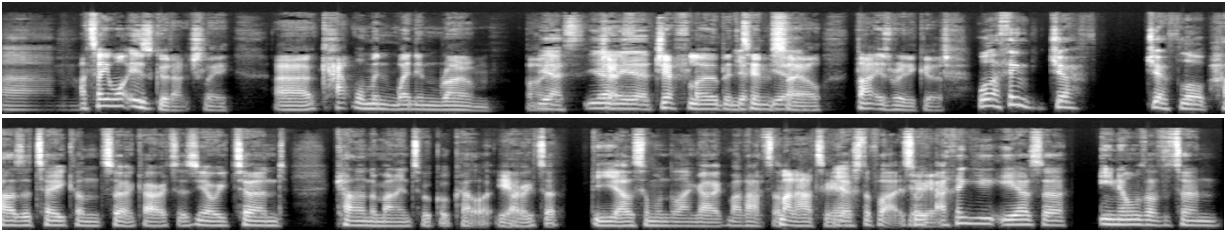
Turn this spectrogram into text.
Um, i'll tell you what is good actually uh catwoman when in rome by yes, yeah, jeff, yeah. jeff loeb and Jeff- tim yeah. sale that is really good Well, I think Jeff Jeff Loeb has a take on certain characters. You know, he turned Calendar Man into a good char- Yeah. character. The Alice in Wonderland guy, Mad Hatter. Mad Hatter, yeah. yeah. stuff like that. So Yeah. I think he, he has a he knows how to turn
